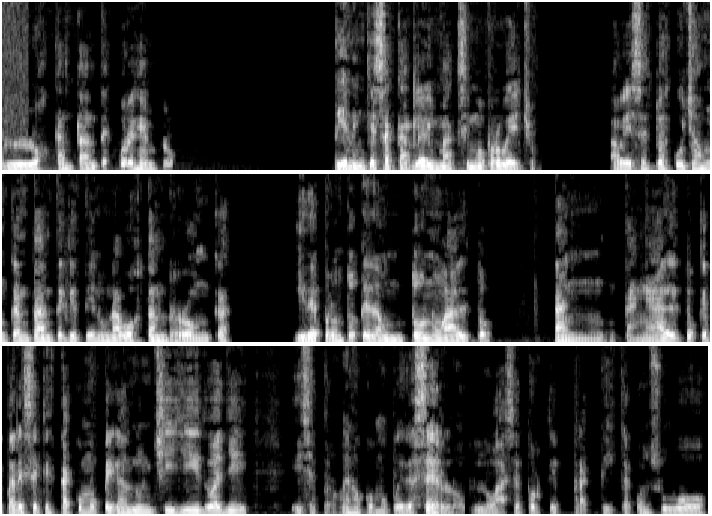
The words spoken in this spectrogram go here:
los cantantes, por ejemplo, tienen que sacarle el máximo provecho. A veces tú escuchas un cantante que tiene una voz tan ronca y de pronto te da un tono alto tan, tan alto que parece que está como pegando un chillido allí. Y dice, pero bueno, ¿cómo puede hacerlo? Lo hace porque practica con su voz,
